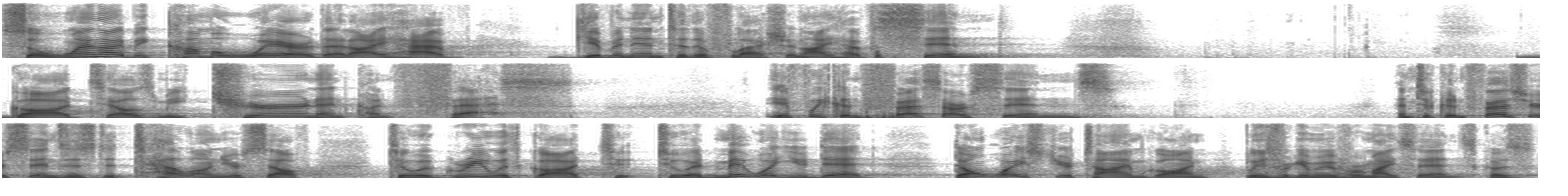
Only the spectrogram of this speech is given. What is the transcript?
So when I become aware that I have given into the flesh and I have sinned, God tells me, turn and confess. If we confess our sins, and to confess your sins is to tell on yourself, to agree with God, to, to admit what you did. Don't waste your time going, please forgive me for my sins, because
